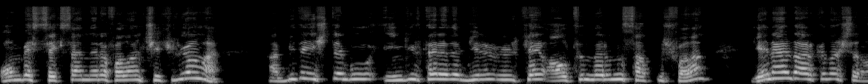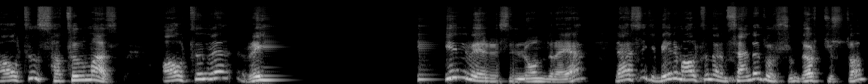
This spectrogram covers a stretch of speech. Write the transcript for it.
15-80'lere falan çekiliyor ama ha bir de işte bu İngiltere'de bir ülke altınlarını satmış falan. Genelde arkadaşlar altın satılmaz. Altını rehin verirsin Londra'ya. Dersin ki benim altınlarım sende dursun 400 ton.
